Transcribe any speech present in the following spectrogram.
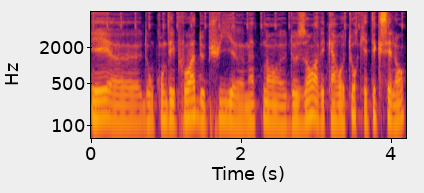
Et euh, donc, on déploie depuis euh, maintenant deux ans avec un retour qui est excellent.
